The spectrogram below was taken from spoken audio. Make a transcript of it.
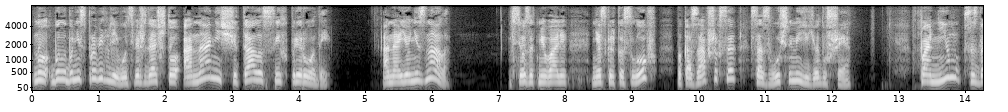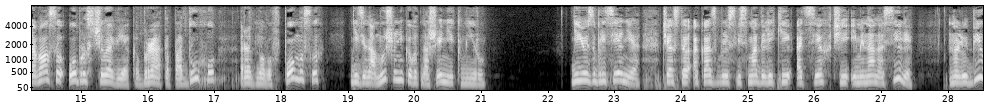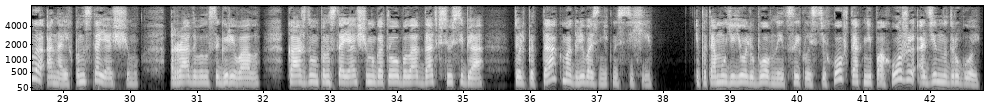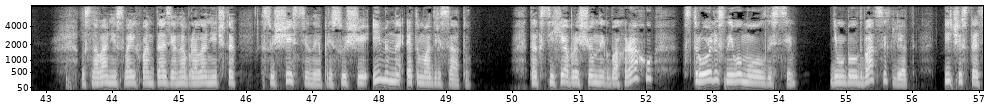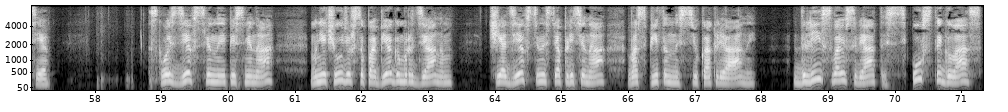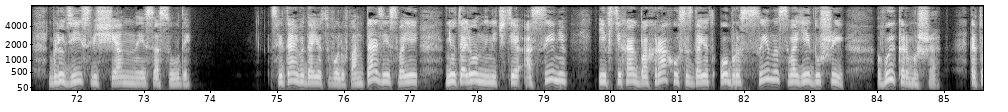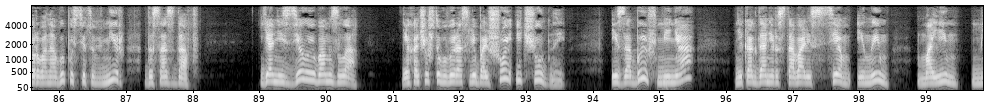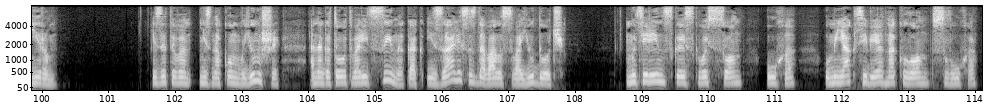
Но было бы несправедливо утверждать, что она не считала с их природой. Она ее не знала. Все затмевали несколько слов, показавшихся созвучными ее душе. По ним создавался образ человека, брата по духу, родного в помыслах, единомышленника в отношении к миру. Ее изобретения часто оказывались весьма далеки от тех, чьи имена носили, но любила она их по-настоящему, радовалась и горевала, каждому по-настоящему готова была отдать всю себя — только так могли возникнуть стихи. И потому ее любовные циклы стихов так не похожи один на другой. В основании своих фантазий она брала нечто существенное, присущее именно этому адресату. Так стихи, обращенные к Бахраху, строились на его молодости. Ему было двадцать лет, и чистоте. Сквозь девственные письмена мне чудишься побегом рдяным, чья девственность оплетена воспитанностью, как лианы. Дли свою святость, уст и глаз, блюди священные сосуды. Цветаева дает волю фантазии своей неутоленной мечте о сыне и в стихах Бахраху создает образ сына своей души, выкормыша, которого она выпустит в мир, досоздав. «Я не сделаю вам зла. Я хочу, чтобы вы росли большой и чудной, и, забыв меня, никогда не расставались с тем иным моим миром. Из этого незнакомого юноши она готова творить сына, как и Зали создавала свою дочь. Материнское сквозь сон ухо, у меня к тебе наклон слуха.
